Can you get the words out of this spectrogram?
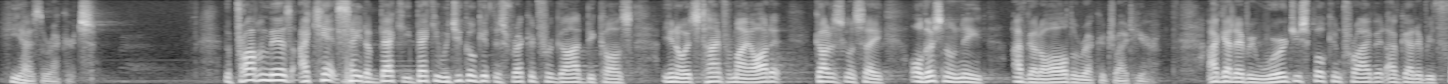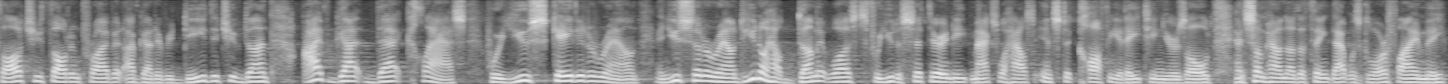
He has the records. The problem is, I can't say to Becky, Becky, would you go get this record for God because, you know, it's time for my audit? God is going to say, Oh, there's no need. I've got all the records right here. I've got every word you spoke in private. I've got every thought you thought in private. I've got every deed that you've done. I've got that class where you skated around and you sit around. Do you know how dumb it was for you to sit there and eat Maxwell House instant coffee at 18 years old and somehow another think that was glorifying me?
